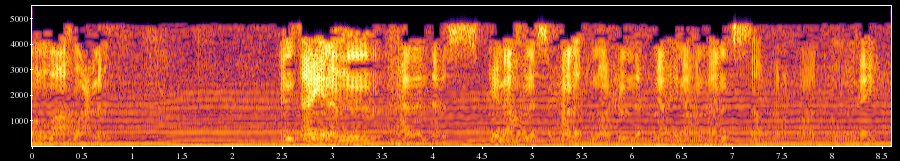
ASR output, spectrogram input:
والله أعلم. انتهينا من هذا الدرس. إلى هنا سبحانك اللهم وبحمدك لا إله إلا أنت استغفرك وأتوب إليك.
